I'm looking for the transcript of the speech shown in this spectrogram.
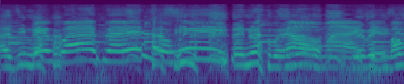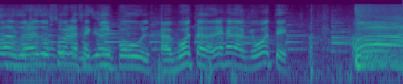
Así no. ¿Qué pasa eso, güey? no. De nuevo, de No nuevo. vamos a durar dos horas aquí. Paul. Ah, Bótala, déjala que bote. ¡Ah!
